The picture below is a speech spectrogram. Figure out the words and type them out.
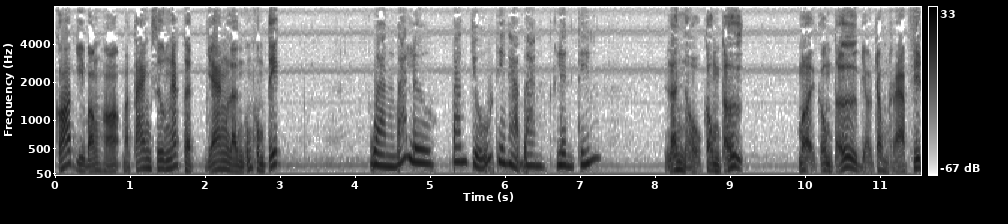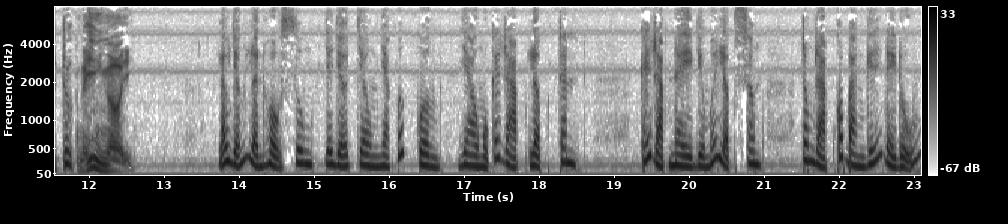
có gì bọn họ mà tan xương nát thịt gian lần cũng không tiếc. Hoàng bá lưu ban chủ thiên hạ bang lên tiếng lệnh hồ công tử mời công tử vào trong rạp phía trước nghỉ ngơi lão dẫn lệnh hồ sung và vợ chồng nhạc bất quần vào một cái rạp lợp tranh. Cái rạp này vừa mới lợp xong, trong rạp có bàn ghế đầy đủ.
